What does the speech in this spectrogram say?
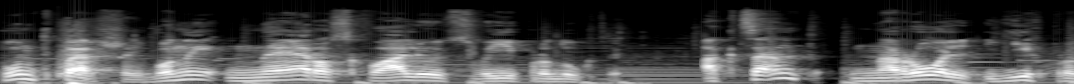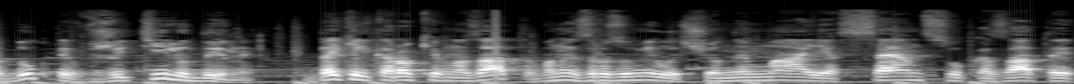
Пункт перший: вони не розхвалюють свої продукти. Акцент на роль їх продуктів в житті людини. Декілька років назад вони зрозуміли, що немає сенсу казати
